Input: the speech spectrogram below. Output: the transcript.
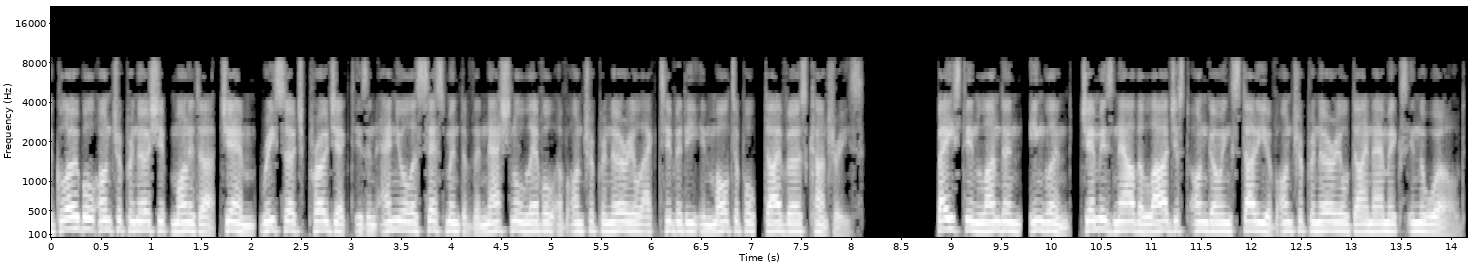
The Global Entrepreneurship Monitor research project is an annual assessment of the national level of entrepreneurial activity in multiple, diverse countries. Based in London, England, GEM is now the largest ongoing study of entrepreneurial dynamics in the world.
